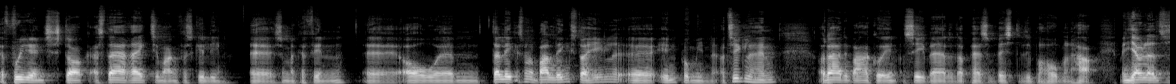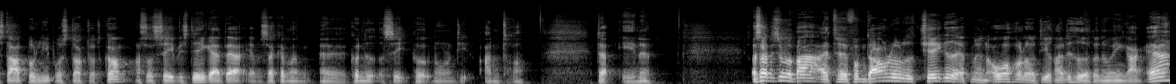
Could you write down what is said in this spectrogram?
uh, free range stock. Altså der er rigtig mange forskellige, øh, som man kan finde. Øh, og øh, der ligger simpelthen bare links der hele øh, inde på min artikel herinde. Og der er det bare at gå ind og se, hvad er det, der passer bedst til det behov, man har. Men jeg vil altid starte på librestock.com, og så se, hvis det ikke er der, jamen så kan man øh, gå ned og se på nogle af de andre derinde. Og så er det simpelthen bare at øh, få dem downloadet, tjekket, at man overholder de rettigheder, der nu engang er,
